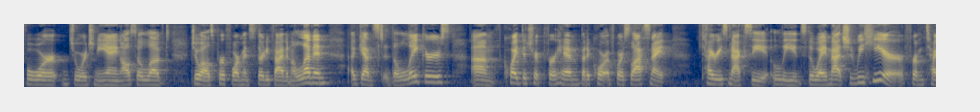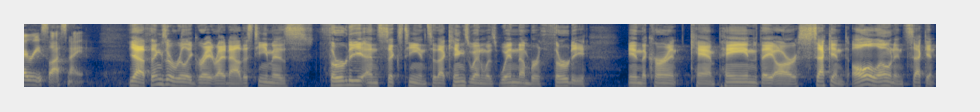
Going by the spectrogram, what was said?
for Georges Niang. Also loved Joel's performance, 35 and 11 against the Lakers. Um, quite the trip for him, but of course, last night Tyrese Maxey leads the way. Matt, should we hear from Tyrese last night? Yeah, things are really great right now. This team is 30 and 16. So that Kings win was win number 30 in the current campaign. They are second, all alone in second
